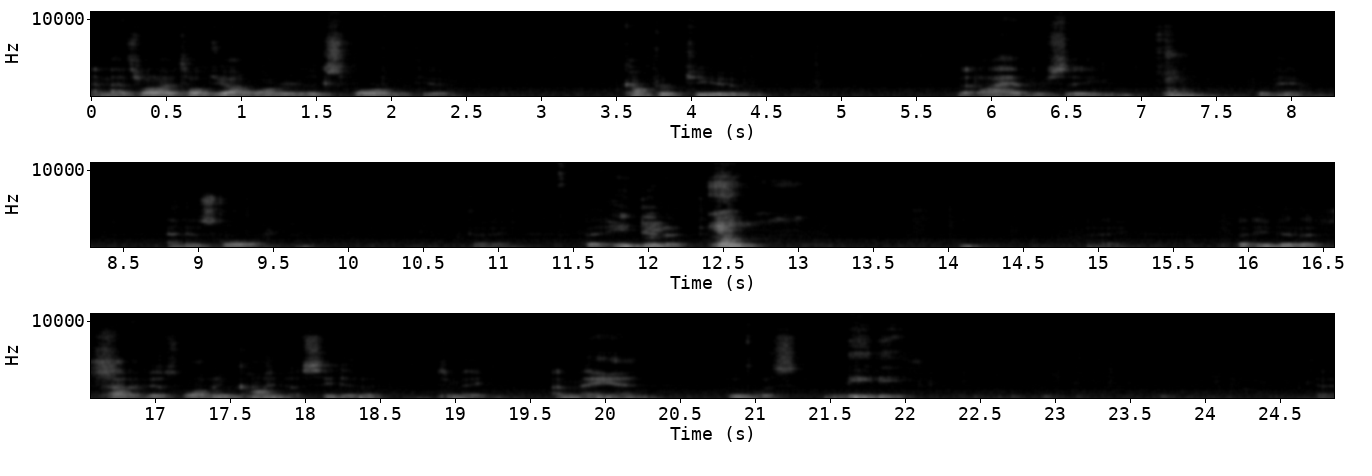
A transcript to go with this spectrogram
And that's what I told you I wanted to explore with you. Comfort to you that I have received from him and his glory. Okay? That he did it. Okay? That he did it out of his loving kindness, he did it to me. A man who was needy. Okay?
